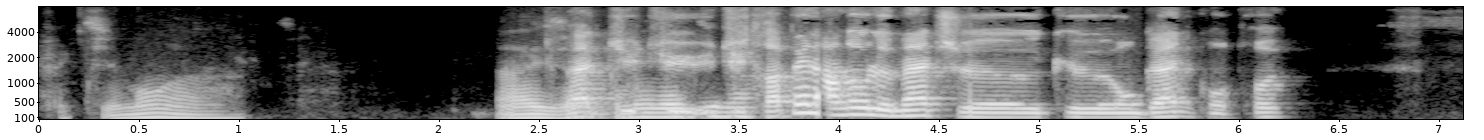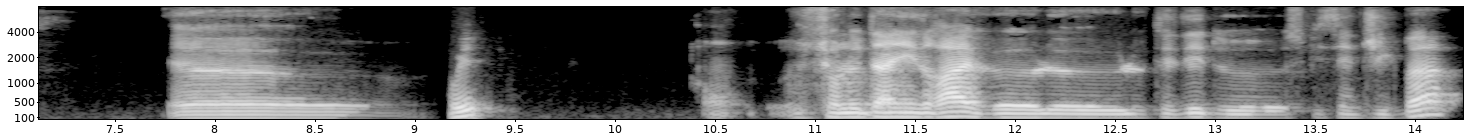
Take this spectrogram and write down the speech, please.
Effectivement. Euh, ah, bah, tu, te rappelles, Arnaud, le match euh, qu'on gagne contre eux? Euh, Oui. sur le dernier drive, le, TD de Smith Jigba,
